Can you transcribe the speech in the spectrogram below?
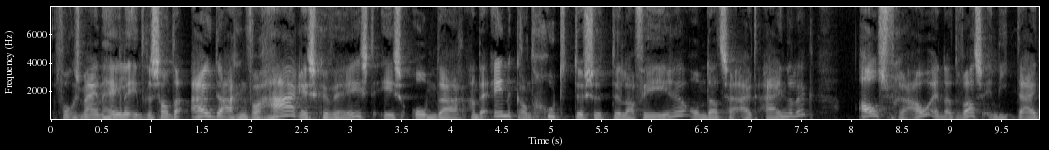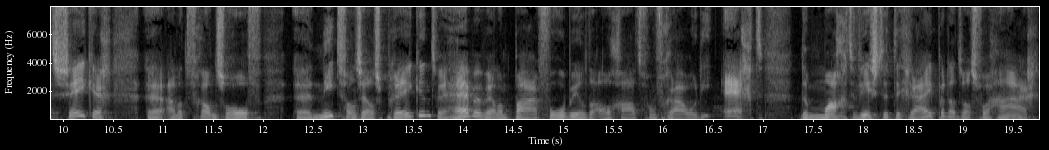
volgens mij een hele interessante uitdaging voor haar is geweest, is om daar aan de ene kant goed tussen te laveren, omdat ze uiteindelijk als vrouw, en dat was in die tijd zeker eh, aan het Franse Hof eh, niet vanzelfsprekend. We hebben wel een paar voorbeelden al gehad van vrouwen die echt de macht wisten te grijpen. Dat was voor haar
